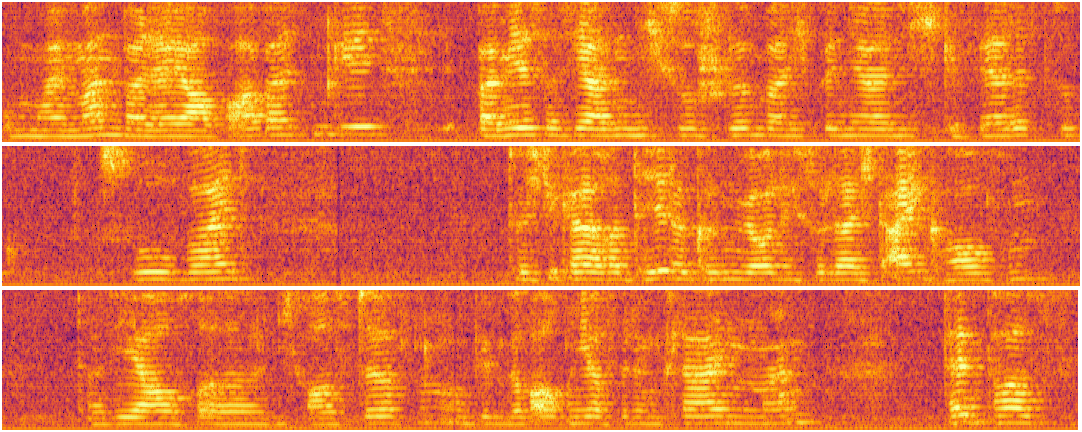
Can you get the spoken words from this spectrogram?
um meinen Mann, weil er ja auch arbeiten geht. Bei mir ist das ja nicht so schlimm, weil ich bin ja nicht gefährdet so, so weit. Durch die Quarantäne können wir auch nicht so leicht einkaufen, da wir auch äh, nicht raus dürfen. Und wir brauchen ja für den kleinen Mann Pampers,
